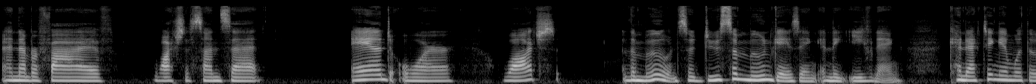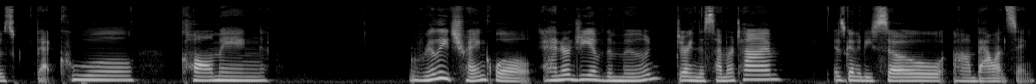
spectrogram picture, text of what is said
And number five, watch the sunset and or watch the moon. So do some moon gazing in the evening, connecting in with those that cool, calming, really tranquil energy of the moon during the summertime is going to be so um, balancing.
